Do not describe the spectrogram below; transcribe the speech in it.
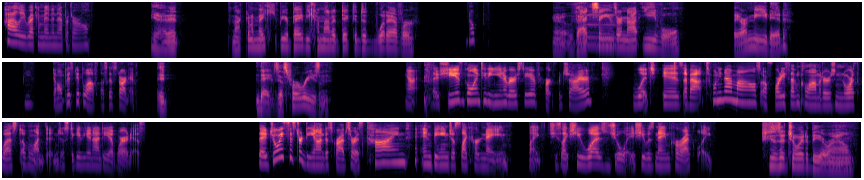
Highly recommend an epidural. Yeah, it not going to make your baby come out addicted to whatever. Nope. You know, vaccines Mm. are not evil; they are needed. Don't piss people off. Let's get started. It they exist for a reason. All right. So she is going to the University of Hertfordshire, which is about 29 miles or 47 kilometers northwest of London, just to give you an idea of where it is. So Joy's sister Dion describes her as kind and being just like her name. Like she's like she was Joy. She was named correctly. She's a joy to be around.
